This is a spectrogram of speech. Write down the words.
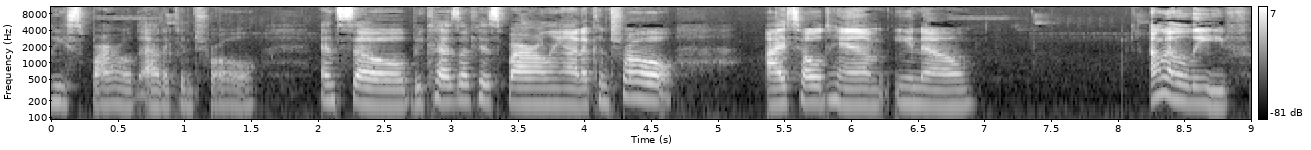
he spiraled out of control, and so because of his spiraling out of control, I told him, you know I'm to leave.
